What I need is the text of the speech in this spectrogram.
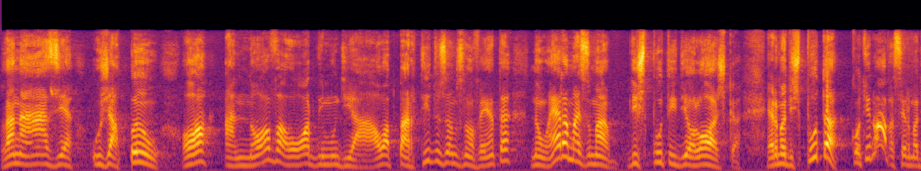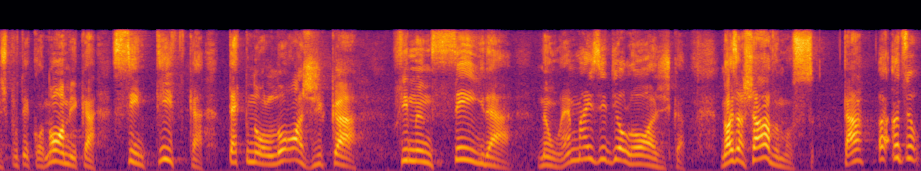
lá na Ásia o Japão. Ó, a nova ordem mundial, a partir dos anos 90, não era mais uma disputa ideológica, era uma disputa, continuava a ser uma disputa econômica, científica, tecnológica, financeira, não é mais ideológica. Nós achávamos, tá? Antes, eu,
